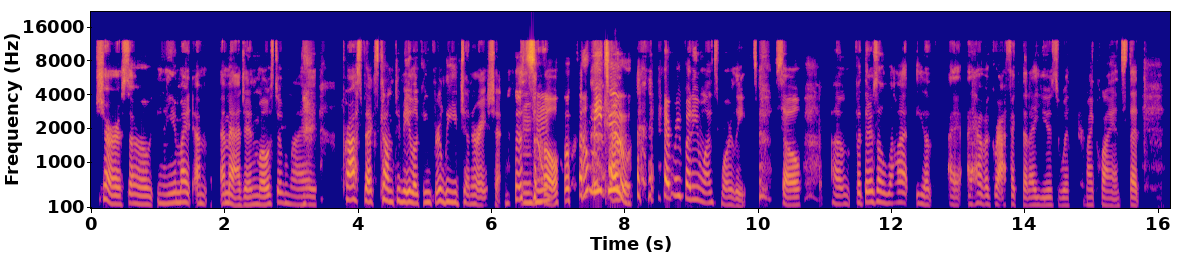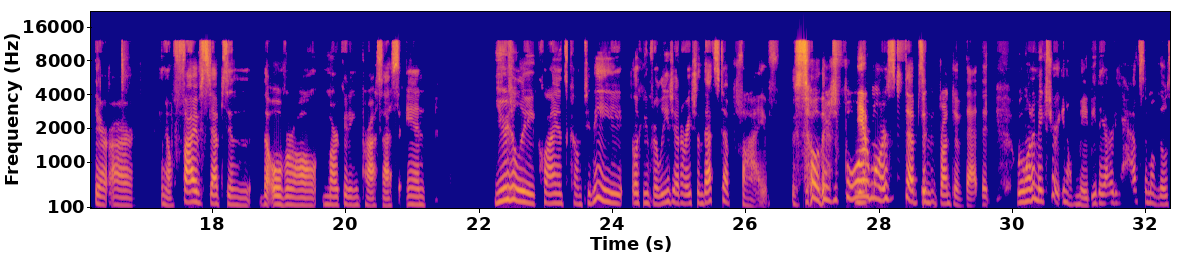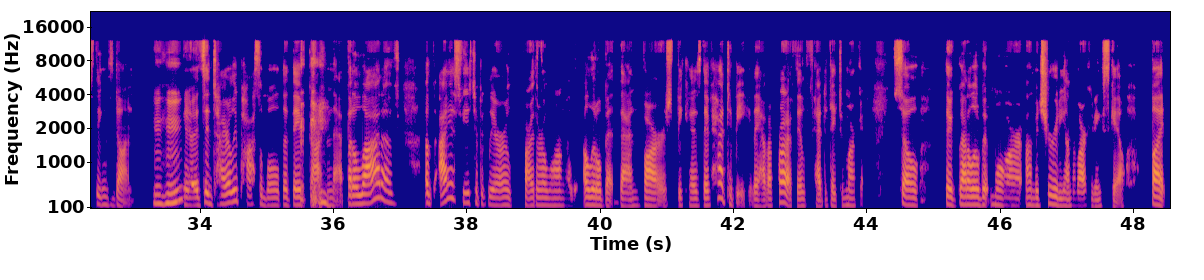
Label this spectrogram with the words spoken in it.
Sure. So, you know, you might um, imagine most of my prospects come to me looking for lead generation. Mm-hmm. so, oh, me too. everybody wants more leads. So, um, but there's a lot, you know, I, I have a graphic that I use with my clients that there are, you know, five steps in the overall marketing process. And usually clients come to me looking for lead generation. That's step five. So there's four yep. more steps in front of that that we want to make sure, you know, maybe they already have some of those things done Mm-hmm. You know, it's entirely possible that they've gotten that, but a lot of, of ISVs typically are farther along a, a, little bit than VARs because they've had to be. They have a product they've had to take to market, so they've got a little bit more uh, maturity on the marketing scale. But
